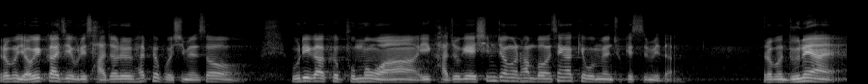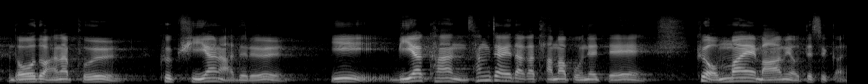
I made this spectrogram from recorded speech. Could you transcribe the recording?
여러분 여기까지 우리 4절을 살펴보시면서 우리가 그 부모와 이 가족의 심정을 한번 생각해 보면 좋겠습니다. 여러분 눈에 넣어도 안 아플 그 귀한 아들을 이 미약한 상자에다가 담아 보낼 때 그 엄마의 마음이 어땠을까요?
